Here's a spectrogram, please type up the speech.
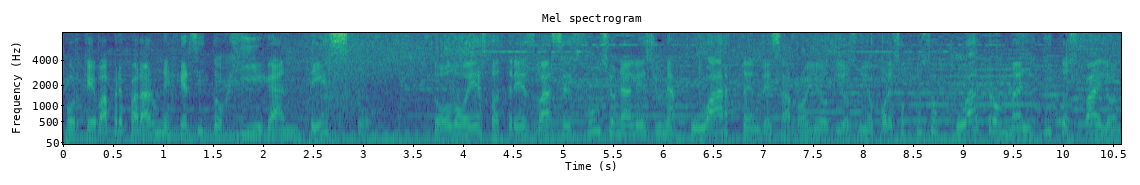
porque va a preparar un ejército gigantesco. Todo esto a tres bases funcionales y una cuarta en desarrollo, Dios mío. Por eso puso cuatro malditos pylons.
